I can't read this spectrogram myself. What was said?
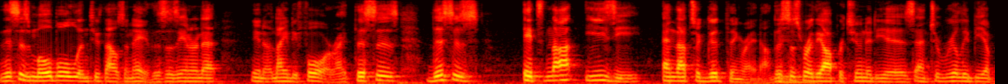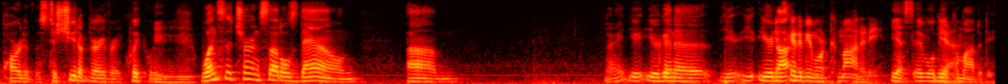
This is mobile in 2008. This is the internet, you know, 94, right? This is this is it's not easy and that's a good thing right now. This is Mhm. where the opportunity is and to really be a part of this, to shoot up very very quickly. Mhm. Once the churn settles down, um, right? You, you're gonna you, you're it's going to be more commodity. Yes, it will be Yeah. a commodity.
